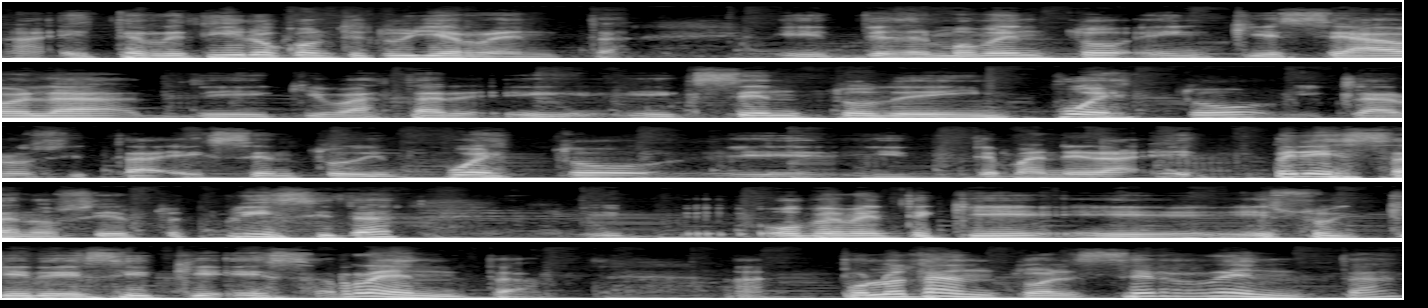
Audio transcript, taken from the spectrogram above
¿ah? Este retiro constituye renta. Eh, desde el momento en que se habla de que va a estar eh, exento de impuesto, y claro, si está exento de impuesto y de manera expresa, ¿no es cierto?, explícita, obviamente que eso quiere decir que es renta. ¿ah? Por lo tanto, al ser renta,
